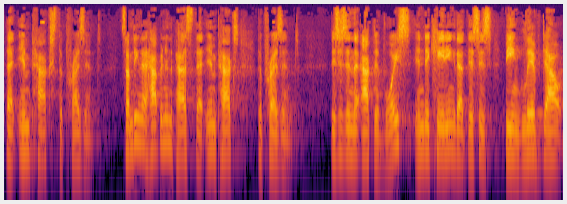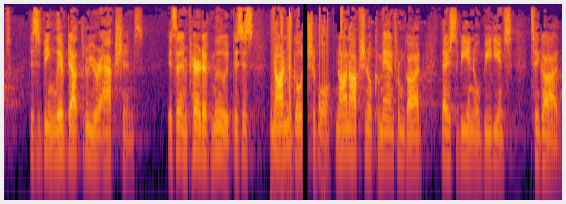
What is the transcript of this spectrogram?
that impacts the present. Something that happened in the past that impacts the present. This is in the active voice, indicating that this is being lived out. This is being lived out through your actions. It's an imperative mood. This is non negotiable, non optional command from God that is to be in obedience to God.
